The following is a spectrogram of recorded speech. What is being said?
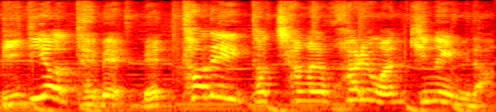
미디어 탭의 메타데이터 창을 활용한 기능입니다.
